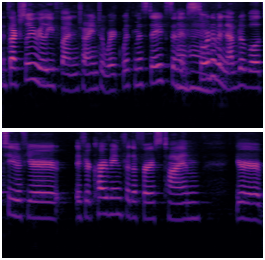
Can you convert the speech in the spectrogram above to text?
It's actually really fun trying to work with mistakes, and it's sort of inevitable too. If you're if you're carving for the first time, you're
